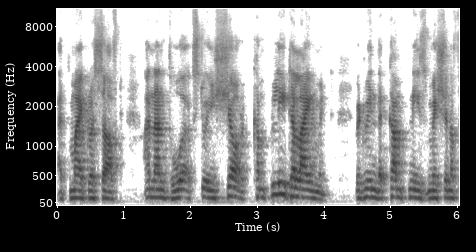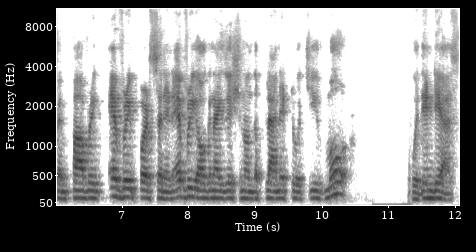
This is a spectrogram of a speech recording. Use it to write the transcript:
At Microsoft, Anant works to ensure complete alignment between the company's mission of empowering every person in every organization on the planet to achieve more with India's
